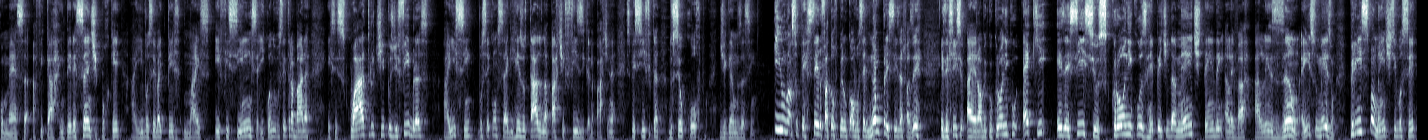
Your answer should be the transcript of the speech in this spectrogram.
começa a ficar interessante, porque aí você vai ter mais eficiência. E quando você trabalha esses quatro tipos de fibras, aí sim você consegue resultado na parte física, na parte né, específica do seu corpo, digamos assim. E o nosso terceiro fator pelo qual você não precisa fazer exercício aeróbico crônico é que exercícios crônicos repetidamente tendem a levar à lesão. É isso mesmo, principalmente se você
